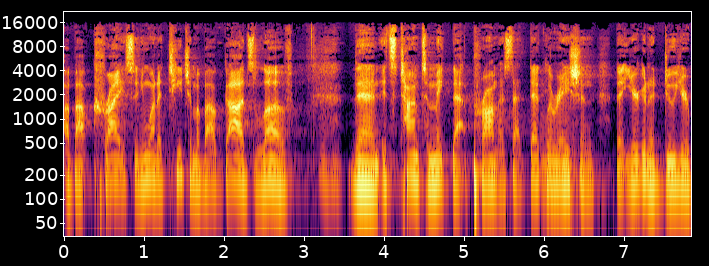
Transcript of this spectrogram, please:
about Christ and you want to teach them about God's love. Then it's time to make that promise, that declaration that you're going to do your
